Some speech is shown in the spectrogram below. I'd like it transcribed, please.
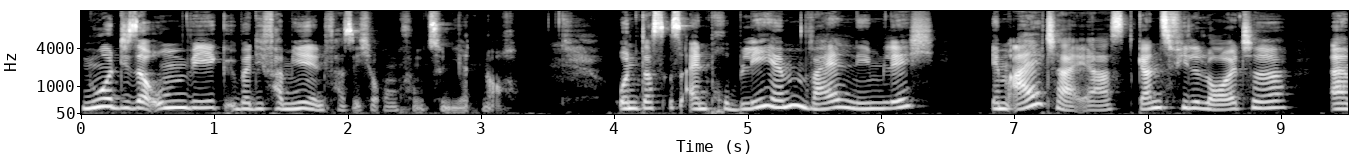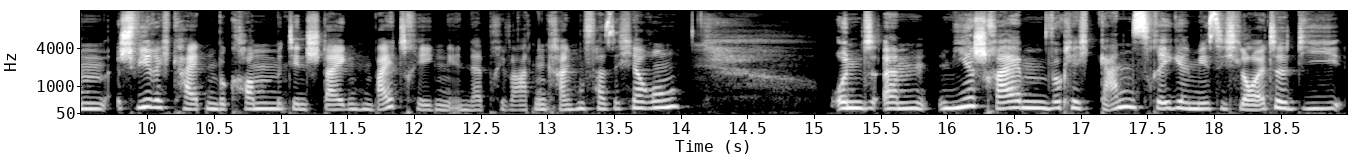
nur dieser Umweg über die Familienversicherung funktioniert noch. Und das ist ein Problem, weil nämlich im Alter erst ganz viele Leute ähm, Schwierigkeiten bekommen mit den steigenden Beiträgen in der privaten Krankenversicherung. Und ähm, mir schreiben wirklich ganz regelmäßig Leute, die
